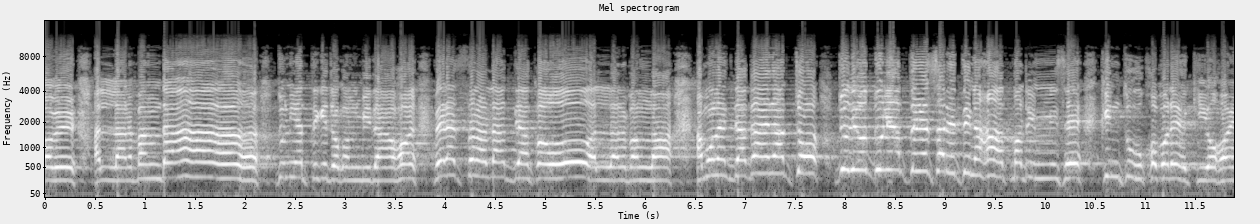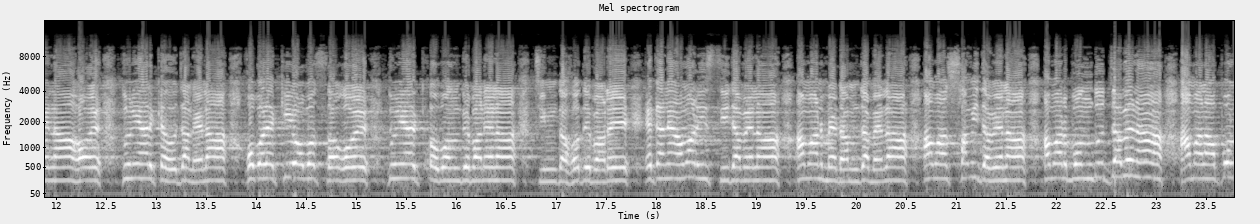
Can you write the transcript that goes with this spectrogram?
ভাবে আল্লাহর বান্দা, দুনিয়ার থেকে যখন বিদায় হয় ফেরেস্তারা ডাক দেখো আল্লাহর বান্দা, এমন এক জায়গায় যাচ্ছ, যদিও দুনিয়ার থেকে সাড়ে তিন হাত মাটির নিচে, কিন্তু খবরে কি হয় না হয়, দুনিয়ার কেউ জানে না, খবরে কি অবস্থা হয়? দুনিয়ার কেউ বলতে পারে না চিন্তা হতে পারে, এখানে আমার স্ত্রী যাবে না, আমার ম্যাডাম যাবে না, আমার স্বামী যাবে না, আমার বন্ধু যাবে না, আমার আপন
